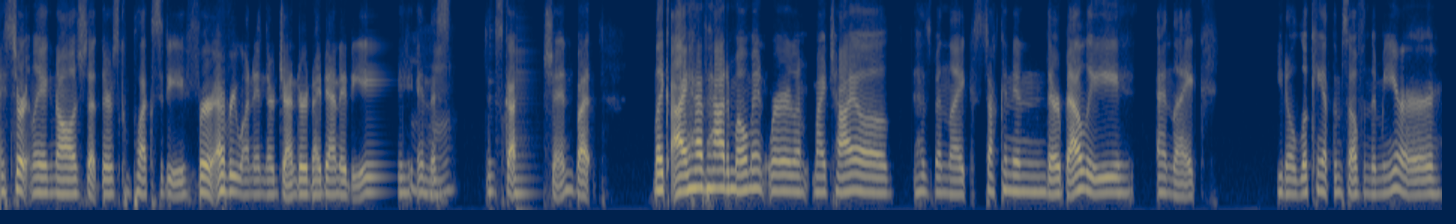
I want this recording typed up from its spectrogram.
i certainly acknowledge that there's complexity for everyone in their gendered identity in this discussion but like i have had a moment where my child has been like sucking in their belly and like you know looking at themselves in the mirror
